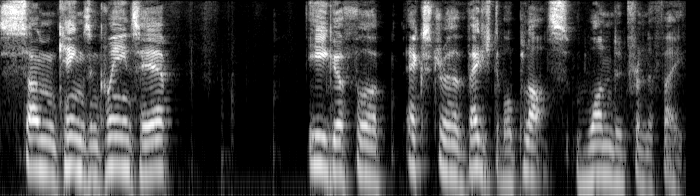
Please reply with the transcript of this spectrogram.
some kings and queens here, eager for extra vegetable plots, wandered from the faith.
